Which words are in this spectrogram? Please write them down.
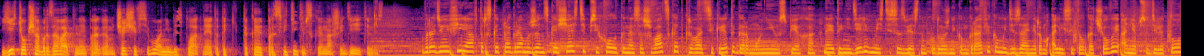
Есть общеобразовательные программы, чаще всего они бесплатные. Это таки, такая просветительская наша деятельность. В радиоэфире авторской программы «Женское счастье» психолог Инесса Швадская открывает секреты гармонии и успеха. На этой неделе вместе с известным художником-графиком и дизайнером Алисой Толкачевой они обсудили то,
